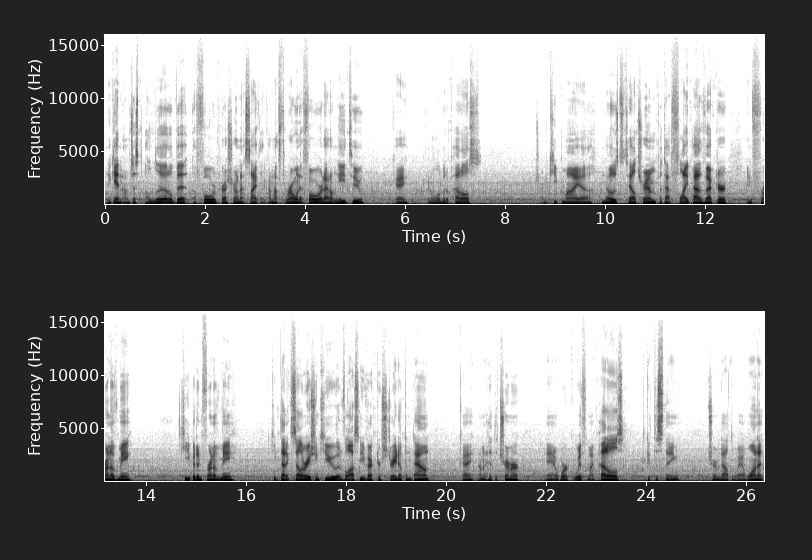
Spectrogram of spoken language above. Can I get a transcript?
And again, I'm just a little bit of forward pressure on that cyclic. I'm not throwing it forward. I don't need to. Okay. Put a little bit of pedals. Try to keep my uh, nose to tail trim. Put that flight path vector in front of me. Keep it in front of me. Keep that acceleration cue and velocity vector straight up and down. Okay. I'm going to hit the trimmer and work with my pedals to get this thing trimmed out the way I want it.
